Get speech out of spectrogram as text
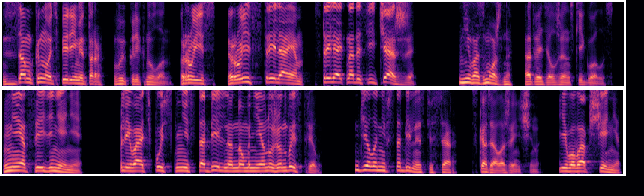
«Замкнуть периметр!» — выкрикнул он. «Руис! Руис, стреляем! Стрелять надо сейчас же!» «Невозможно», — ответил женский голос. «Нет соединения. Плевать, пусть нестабильно, но мне нужен выстрел». «Дело не в стабильности, сэр», — сказала женщина. «Его вообще нет».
